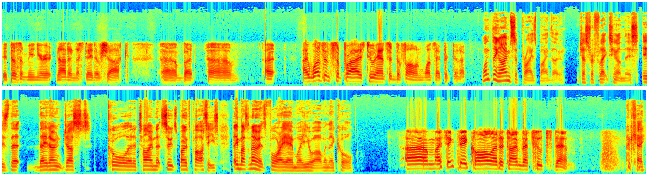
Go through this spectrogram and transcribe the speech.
It doesn't mean you're not in a state of shock, uh, but um, I, I wasn't surprised who answered the phone once I picked it up. One thing I'm surprised by, though, just reflecting on this, is that they don't just call at a time that suits both parties. They must know it's 4 a.m. where you are when they call. Um, I think they call at a time that suits them. Okay,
